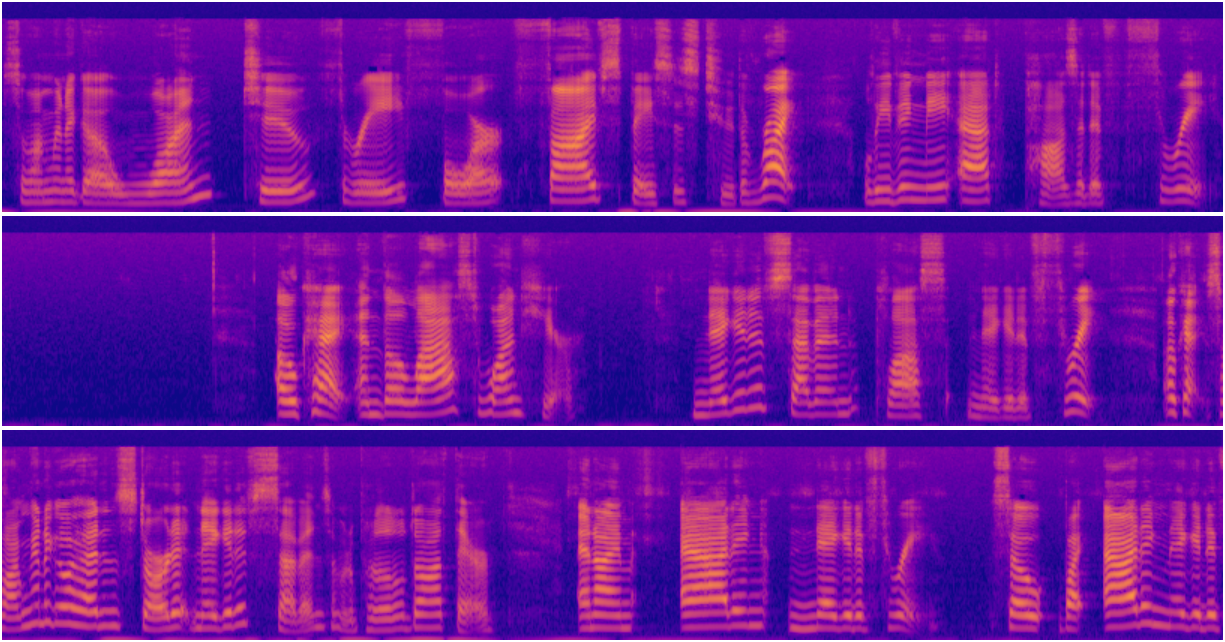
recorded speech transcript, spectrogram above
So I'm going to go 1, 2, 3, 4, five spaces to the right, leaving me at positive 3. Okay, and the last one here, negative 7 plus negative 3. Okay, so I'm going to go ahead and start at negative 7. So I'm going to put a little dot there. And I'm adding negative 3. So by adding negative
